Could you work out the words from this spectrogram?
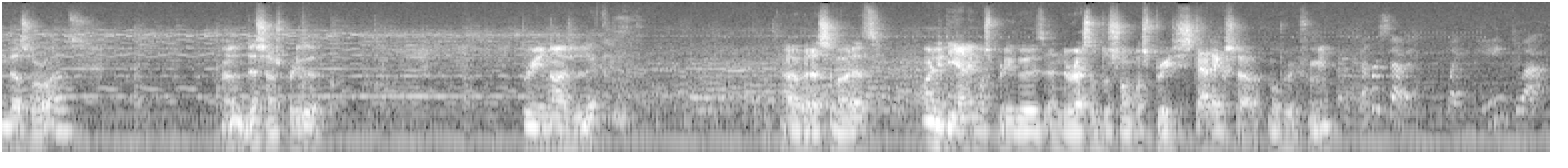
That's alright. Oh, this sounds pretty good. Pretty nice lick. Uh, but that's about it. Only the ending was pretty good, and the rest of the song was pretty static, so not really for me. Number seven, like eating glass.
